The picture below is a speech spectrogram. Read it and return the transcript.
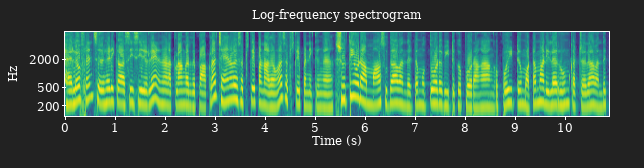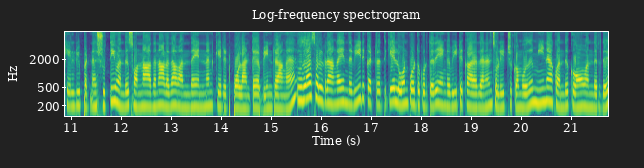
ஹலோ ஃப்ரெண்ட்ஸ் சிறுகடி காசி சீரியலில் என்ன நடக்கலாங்கிறத பார்க்கலாம். சேனலை சப்ஸ்கிரைப் பண்ணாதவங்க சப்ஸ்கிரைப் பண்ணிக்கோங்க. ஸ்ருதியோட அம்மா சுதா வந்துட்டு முத்துவோட வீட்டுக்கு போகிறாங்க அங்கே போயிட்டு மொட்டை மாடியில் ரூம் கட்டுறதா வந்து கேள்விப்பட்டேன். ஸ்ருதி வந்து சொன்னா அதனால தான் வந்தேன். என்னன்னு கேட்டுட்டு போகலான்ட்டு அப்படின்றாங்க. சுதா சொல்கிறாங்க இந்த வீடு கட்டுறதுக்கே லோன் போட்டு கொடுத்தது எங்கள் வீட்டுக்காரர் தானேன்னு சொல்லிட்டு இருக்கும்போது மீனாக்கு வந்து கோவம் வந்துடுது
